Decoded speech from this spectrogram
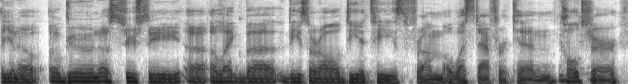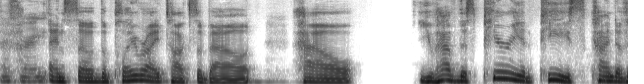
you know, Ogun, Osusi, uh, Elegba, these are all deities from a West African mm-hmm. culture. That's right. And so the playwright talks about how you have this period piece kind of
